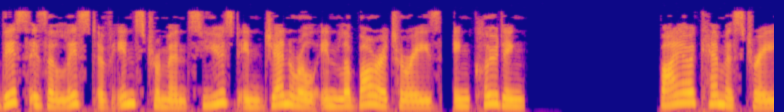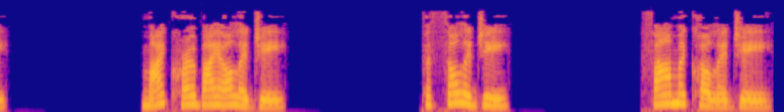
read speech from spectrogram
This is a list of instruments used in general in laboratories, including Biochemistry Microbiology Pathology Pharmacology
